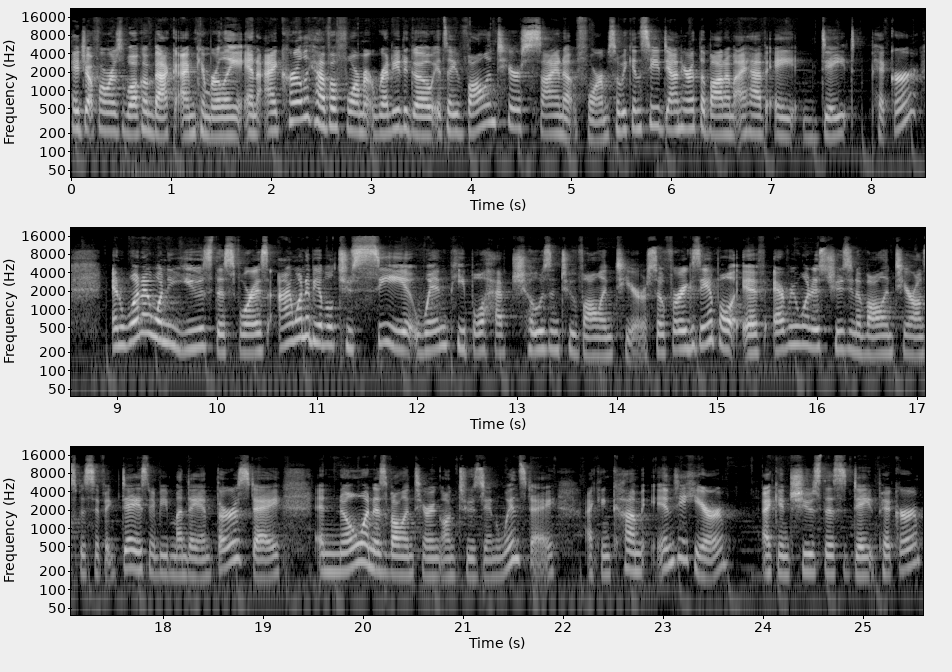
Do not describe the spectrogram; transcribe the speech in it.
Hey Jotformers, welcome back. I'm Kimberly and I currently have a form ready to go. It's a volunteer sign up form. So we can see down here at the bottom, I have a date picker. And what I want to use this for is I want to be able to see when people have chosen to volunteer. So for example, if everyone is choosing to volunteer on specific days, maybe Monday and Thursday, and no one is volunteering on Tuesday and Wednesday, I can come into here I can choose this date picker.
